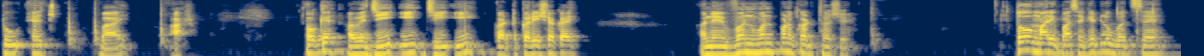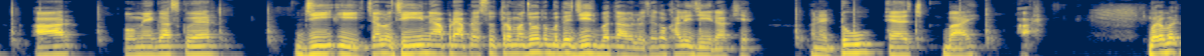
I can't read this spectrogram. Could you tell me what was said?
two H by R okay હવે G E G E cut કરી શકાય. અને વન વન પણ કટ થશે. તો મારી પાસે કેટલું બચશે? R omega square G E ચાલો જીઈ ને આપણે આપણે સૂત્રમાં જો તો બધે જી જ બતાવેલો છે. તો ખાલી જી રાખીએ. અને ટુ એચ બાય આર. બરોબર?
